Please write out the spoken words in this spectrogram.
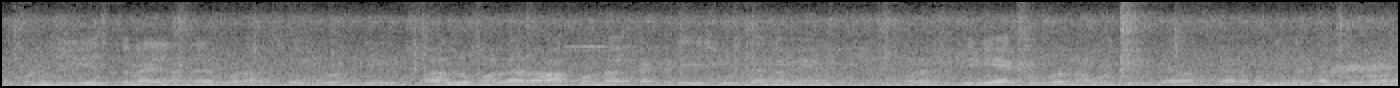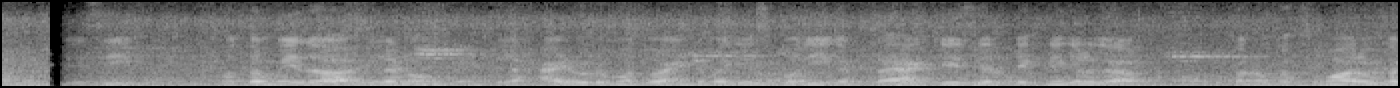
ఎప్పటి నుంచి చేస్తున్నారు వీళ్ళందరూ కూడా సో ఇటువంటి వాళ్ళు మళ్ళీ రాకుండా కట్టడి చేసే విధంగా మేము వాళ్ళకి ఫిర్యాదు కూడా నమోదు చేసే ఆస్కారం ఉంది. చేసి మొత్తం మీద వీళ్ళను ఇలా హైడ్రోడ్ మొత్తం ఐడెంటిఫై చేసుకొని ఇక ట్రాక్ చేశారు టెక్నికల్గా తను ఒక సుమారు ఒక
